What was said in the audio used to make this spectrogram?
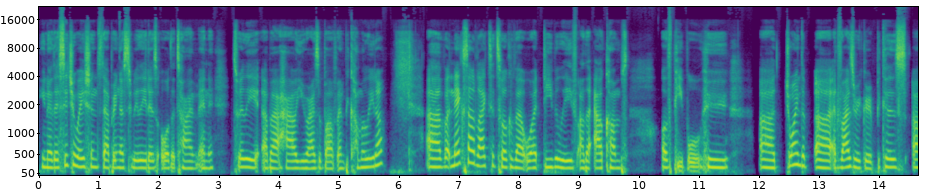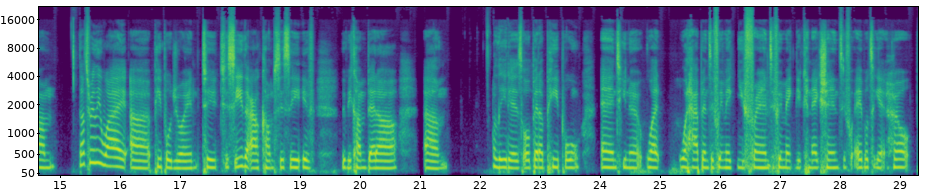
you know, there's situations that bring us to be leaders all the time, and it's really about how you rise above and become a leader. Uh, but next, I would like to talk about what do you believe are the outcomes of people who uh, join the uh, advisory group because um, that's really why uh, people join to to see the outcomes, to see if we become better um, leaders or better people, and you know what what happens if we make new friends, if we make new connections, if we're able to get help.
